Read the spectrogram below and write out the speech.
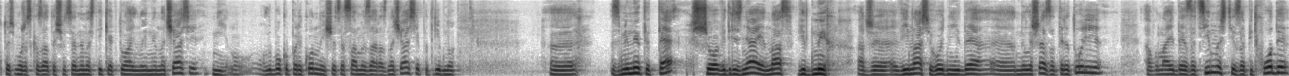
Хтось може сказати, що це не настільки актуально і не на часі. Ні, ну глибоко переконаний, що це саме зараз на часі. Потрібно е, змінити те, що відрізняє нас від них. Адже війна сьогодні йде е, не лише за території, а вона йде за цінності, за підходи,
